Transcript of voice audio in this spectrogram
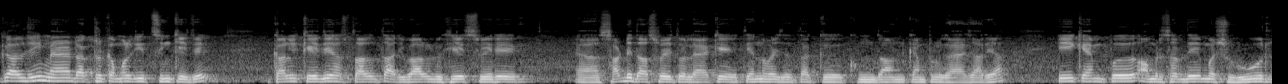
ਗੱਲ ਜੀ ਮੈਂ ਡਾਕਟਰ ਕਮਲਜੀਤ ਸਿੰਘ ਕੇਜੇ। ਕੱਲ ਕੇਜੇ ਹਸਪਤਾਲ ਧਾਰੀਵਾਲ ਵਿਖੇ ਸਵੇਰੇ ਅ, 10:30 ਵਜੇ ਤੋਂ ਲੈ ਕੇ 3 ਵਜੇ ਤੱਕ ਖੂਨਦਾਨ ਕੈਂਪ ਲਗਾਇਆ ਜਾ ਰਿਹਾ। ਇਹ ਕੈਂਪ ਅੰਮ੍ਰਿਤਸਰ ਦੇ ਮਸ਼ਹੂਰ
